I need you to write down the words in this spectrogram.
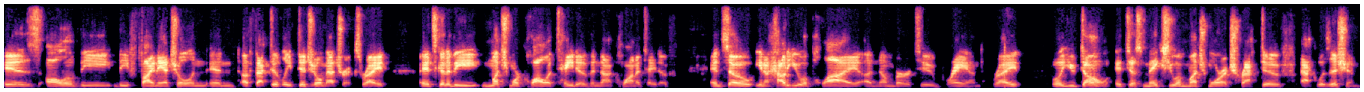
is all of the the financial and and effectively digital metrics, right? It's going to be much more qualitative and not quantitative. And so, you know, how do you apply a number to brand, right? Well, you don't. It just makes you a much more attractive acquisition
